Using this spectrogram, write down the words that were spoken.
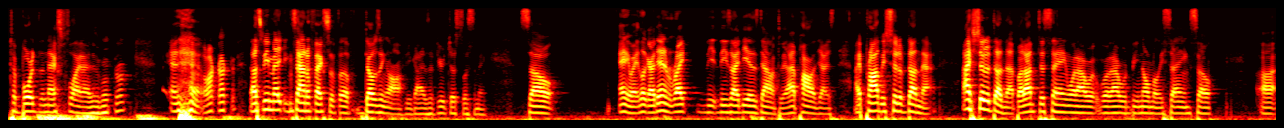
to board the next flight. I just and that's me making sound effects of, of dozing off, you guys, if you're just listening. So anyway, look, I didn't write the, these ideas down today. I apologize. I probably should have done that. I should have done that, but I'm just saying what I would what I would be normally saying. So, uh,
